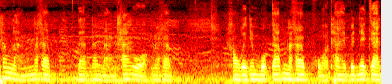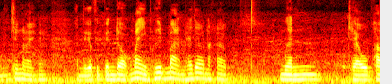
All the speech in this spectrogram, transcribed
ข้างหลังนะครับ ด้านข้างหลังทางออกนะครับเฮาก็ยังบ่กลับนะครับ ขอถ่ายบรรยากาศนิดหน่อยนะอันนี้ก็สิเป็นดอกไม้พื้นบ้านเขาเจ้านะครับ เหมือนแถวผา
